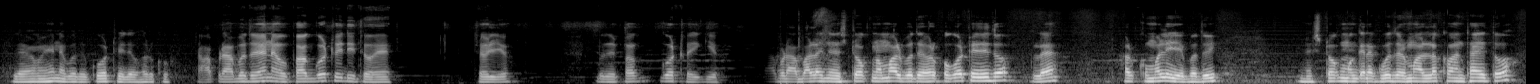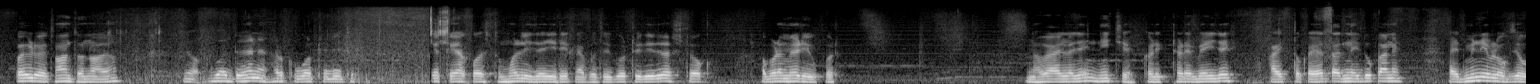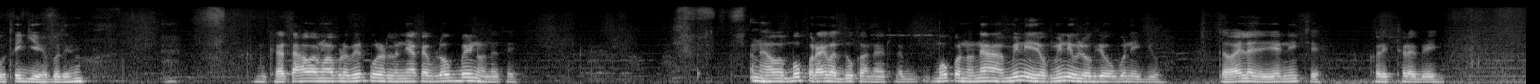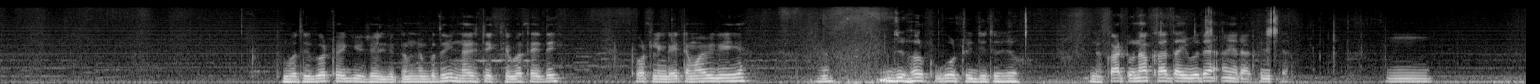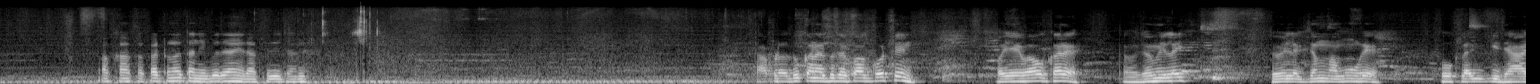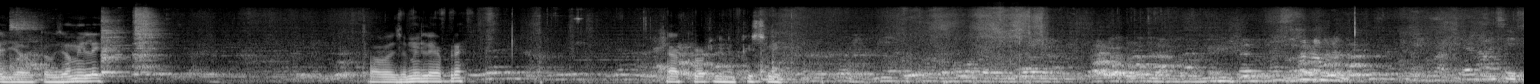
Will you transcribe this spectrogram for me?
એટલે અમે હે ને બધું ગોઠવી દઉં સરખું આપણે આ બધો હે ને ભાગ ગોઠવી દીધો હે. જોઈ લ્યો. બધો ભાગ ગોઠવાઈ ગયો. આપણે આ બાલાજીને સ્ટોકનો માલ બધો સરખો ગોઠવી દીધો. એટલે સરખું મળી જાય બધું ને સ્ટોકમાં ક્યારેક બધા માલ લખવાનું થાય તો પડ્યો હોય તો વાંધો ન આવે. બધું હે ને હરખું ગોઠવી દીધું. એક એક વસ્તુ મળી જાય એ રીતના બધું ગોઠવી દીધો સ્ટોક. આપણે મેળી ઉપર. અને હવે આવેલા જાય નીચે. ઘડીક ઠળે બેસી જાય. આજ તો કંઈ હતા જ નહીં દુકાને. આજ મિની બ્લોક જેવું થઈ ગયું છે બધું કારણ કે આપણે વીરપુર એટલે ત્યાં કાંઈ બ્લોગ બન્યો નથી. અને હવે બપોર આવ્યા દુકાને એટલે બપોરનો ના મિની મિની બ્લોગ જેવું બની ગયું. તો વાયલા જાય એ નીચે ઘડીક થડે બે બધું ગોઠવાઈ ગયું જોઈ લે તમને બધું નજદીકથી બતાવી દઈ. ટોટલિંગ આઈટમ આવી ગઈ છે. બધું હરખું ગોઠવી દીધું જો ને કાટું ના ખાતા એ બધા અહીંયા રાખી દીધા. હમ. આખા આખા કાર્ટૂન નહોતા ને એ બધા અહીંયા રાખી દીધા ને. આપણે દુકાને બધા પાક ગોઠવીને ભાઈ એ વાવ કરે, તો જમી લઈ. જોઈ લે જમવા હું હે. ભૂખ લાગી ગઈ જા હવે, તો જમી લઈ. તો હવે જમી લઈએ આપણે. શાક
